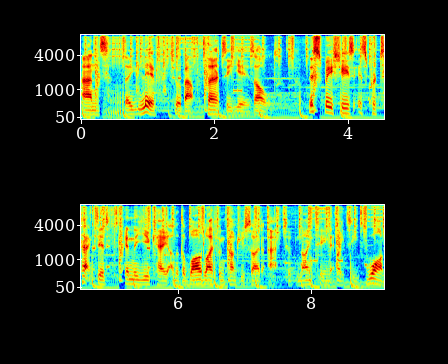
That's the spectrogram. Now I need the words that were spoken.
and they live to about 30 years old. This species is protected in the UK under the Wildlife and Countryside Act of 1981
